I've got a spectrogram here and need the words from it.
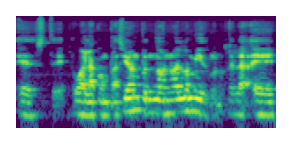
este, o a la compasión, pues no, no es lo mismo, ¿no? O sea, la, eh,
